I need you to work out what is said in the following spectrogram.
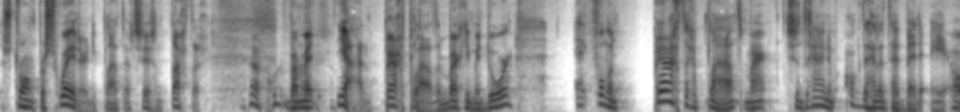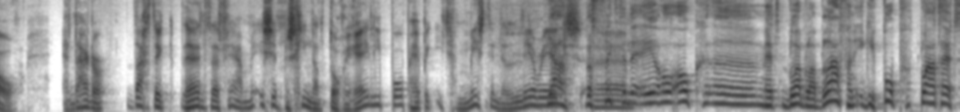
Strong Persuader, die plaat uit 86. Ja, goede Waarmee, ja, een prachtplaat, brak hij mee door. En ik vond een prachtige plaat, maar ze draaiden hem ook de hele tijd bij de EO. En daardoor dacht ik de hele tijd van, ja, maar is het misschien dan toch rallypop? Heb ik iets gemist in de Ja, lyrics? dat flikte Eh, de EO ook eh, met bla bla bla van Iggy Pop. Plaat uit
